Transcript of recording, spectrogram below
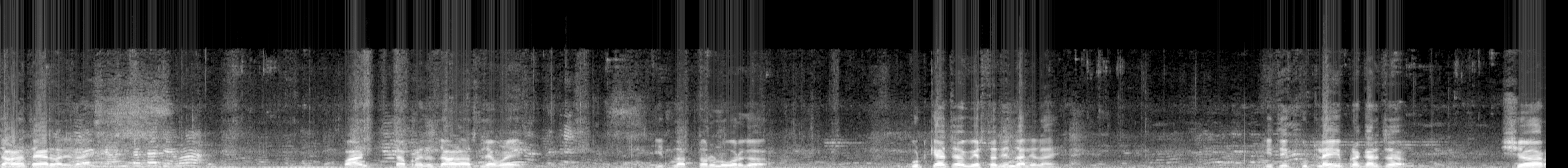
जाळं तयार झालेलं आहे. पान टपऱ्यांचं जाळं असल्यामुळे इथला तरुण वर्ग गुटख्याच्या व्यस्ततेने झालेला आहे. इथे कुठल्याही प्रकारचं शहर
